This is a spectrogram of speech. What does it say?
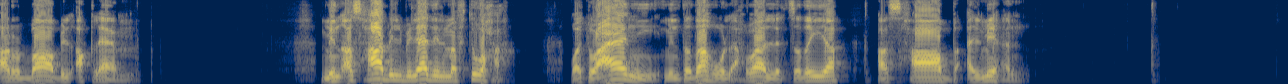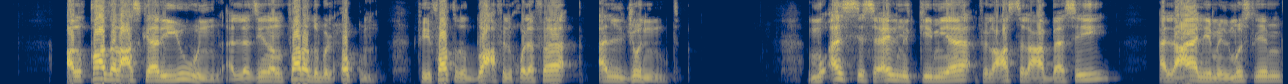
أرباب الأقلام من أصحاب البلاد المفتوحة وتعاني من تدهور الأحوال الاقتصادية أصحاب المهن. القادة العسكريون الذين انفردوا بالحكم في فترة ضعف الخلفاء الجند. مؤسس علم الكيمياء في العصر العباسي العالم المسلم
